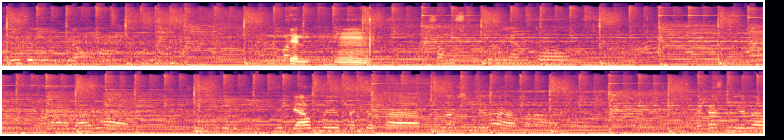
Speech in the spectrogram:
తెలుగు తల్లి విగ్రహం. సంస్కృతిని ఎంతో బాగా డ్యామ్ మీద పెద్ద ఒక ప్రదర్శన మీద మన ప్రకాశం జిల్లా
